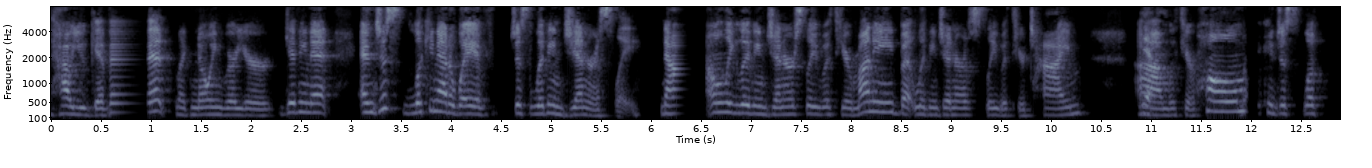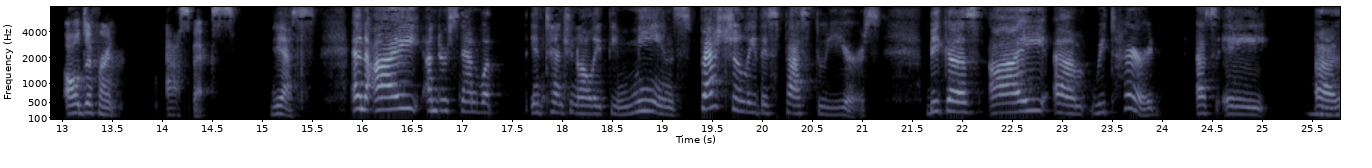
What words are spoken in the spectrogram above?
how you give it, like knowing where you're giving it, and just looking at a way of just living generously, not only living generously with your money, but living generously with your time, yes. um, with your home. You can just look all different aspects. Yes. And I understand what intentionality means, especially this past two years, because I um, retired as a uh, mm-hmm.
